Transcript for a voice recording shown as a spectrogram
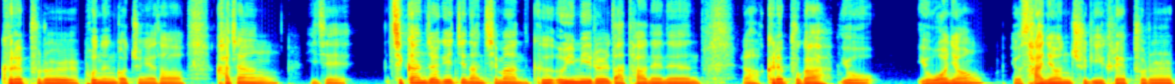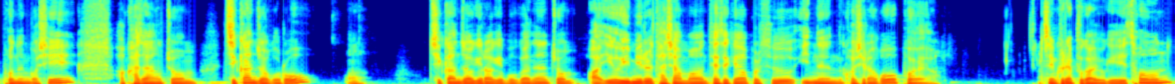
그래프를 보는 것 중에서 가장 이제 직관적이진 않지만 그 의미를 나타내는 어, 그래프가 요, 요 원형, 요 4년 주기 그래프를 보는 것이 어, 가장 좀 직관적으로 어, 직관적이라기보다는 좀, 아, 이 의미를 다시 한번 되새겨 볼 수 있는 것이라고 보여요. 지금 그래프가 여기 손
